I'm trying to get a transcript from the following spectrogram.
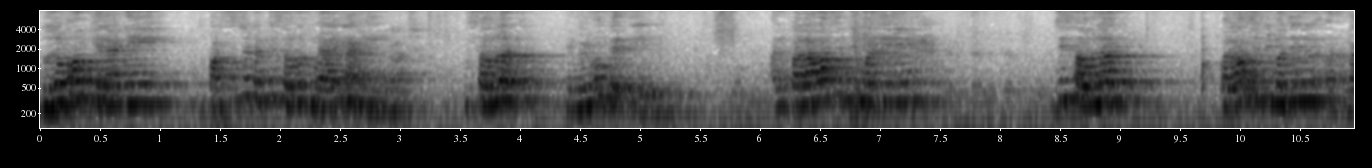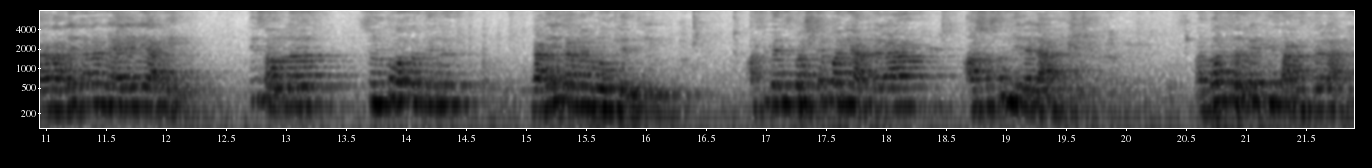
दुजाभाव केल्याने पासष्ट टक्के सवलत मिळाली नाही. सवलत हे मिळवून देतील. आणि पलावा सिटीमध्ये जी सवलत पलावा सिटीमधील नागरिकांना मिळालेली आहे ती सवलत शुल्क वसुलीतील नागरिकांना मिळवून देतील. असं त्यांनी स्पष्टपणे आपल्याला आश्वासन दिलेलं आहे. अनुभव सर्वे ते सांगितलेलं आहे.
